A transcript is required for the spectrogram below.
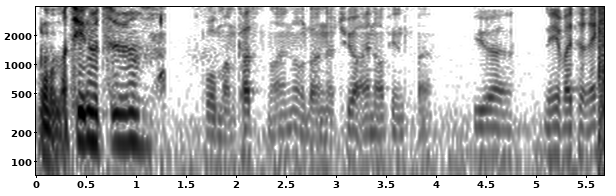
Martino zu. Oben am Kasten eine oder an der Tür eine auf jeden Fall. Ja. Nee, weiter rechts.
